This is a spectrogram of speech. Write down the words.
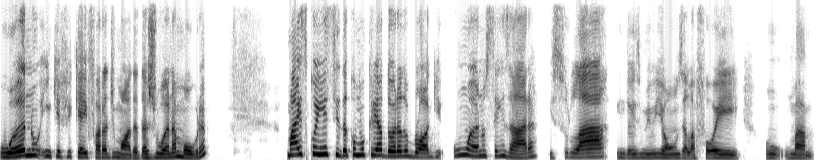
O Ano em que Fiquei Fora de Moda, da Joana Moura, mais conhecida como criadora do blog Um Ano Sem Zara. Isso lá em 2011, ela foi uma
